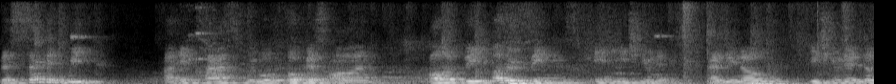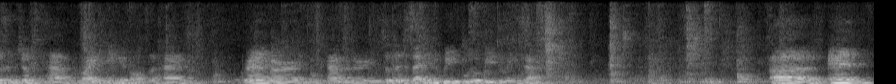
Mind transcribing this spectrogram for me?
the second week uh, in class, we will focus on all of the other things in each unit. As you know, each unit doesn't just have writing, it also has grammar and vocabulary. So the second week we'll be doing that. Uh, and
